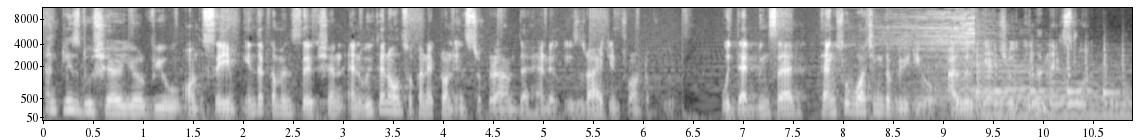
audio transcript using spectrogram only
And please do share your view on the same in the comment section. And we can also connect on instagram. The handle is right in front of you with that being said thanks for watching the video. I will catch you in the next one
